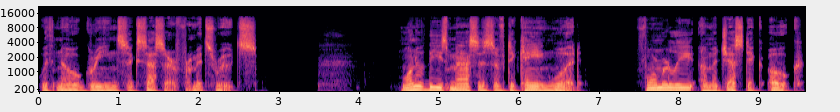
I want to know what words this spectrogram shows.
with no green successor from its roots. One of these masses of decaying wood, formerly a majestic oak,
